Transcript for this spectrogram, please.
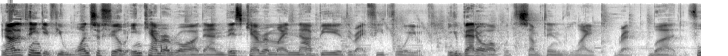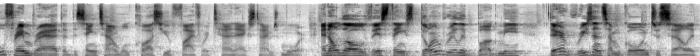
Another thing, if you want to film in camera raw, then this camera might not be the right fit for you. You're better off with something like RED. But full frame RED at the same time will cost you 5 or 10x times more. And although these things don't really bug me, there are reasons I'm going to sell it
